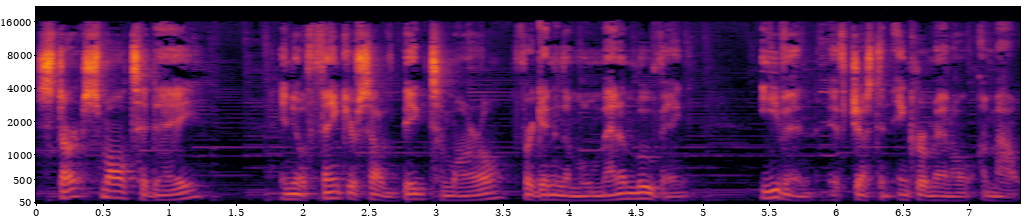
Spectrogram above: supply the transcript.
Start small today, and you'll thank yourself big tomorrow for getting the momentum moving, even if just an incremental amount.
